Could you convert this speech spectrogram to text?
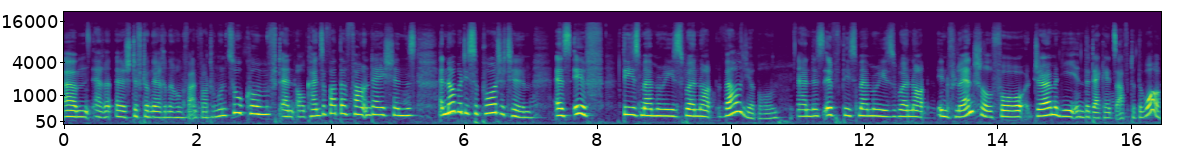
um, er Stiftung Erinnerung, Verantwortung und Zukunft and all kinds of other foundations, and nobody supported him as if these memories were not valuable and as if these memories were not influential for Germany in the decades after the war.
